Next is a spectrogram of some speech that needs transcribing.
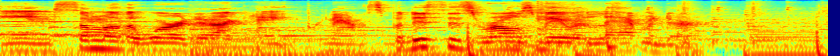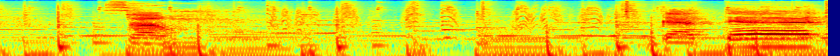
and some other word that I can't pronounce. But this is rosemary lavender. So, got that.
